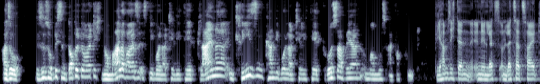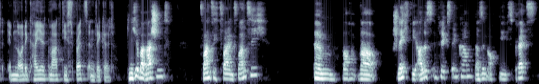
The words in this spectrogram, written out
Also es ist so ein bisschen doppeldeutig. Normalerweise ist die Volatilität kleiner. In Krisen kann die Volatilität größer werden und man muss einfach cool bleiben. Wie haben sich denn in, den Letz in letzter Zeit im Nordic High Yield Markt die Spreads entwickelt? Nicht überraschend. 2022 ähm, war, war schlecht wie alles in Fixed Income. Da sind auch die Spreads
